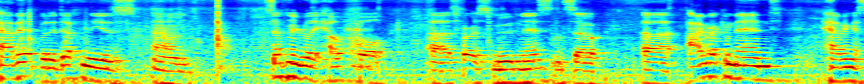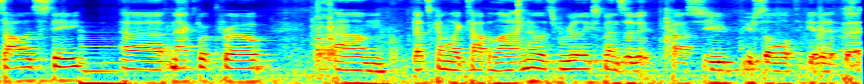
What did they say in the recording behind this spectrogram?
have it, but it definitely is. Um, it's definitely really helpful uh, as far as smoothness, and so uh, I recommend having a solid state uh, MacBook Pro. Um, that's kind of like top of the line. I know it's really expensive. It costs you your soul to get it, but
